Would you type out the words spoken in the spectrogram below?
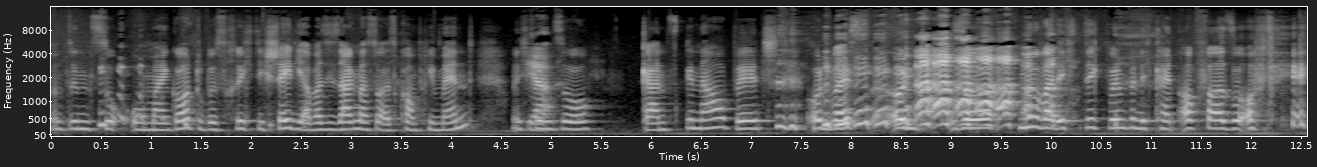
und sind so, oh mein Gott, du bist richtig shady. Aber sie sagen das so als Kompliment. Und ich Ja. bin so, ganz genau, Bitch. Und weißt und so, nur weil ich dick bin, bin ich kein Opfer, so auf den,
